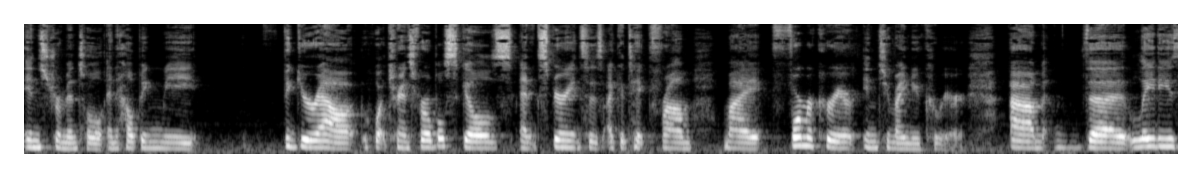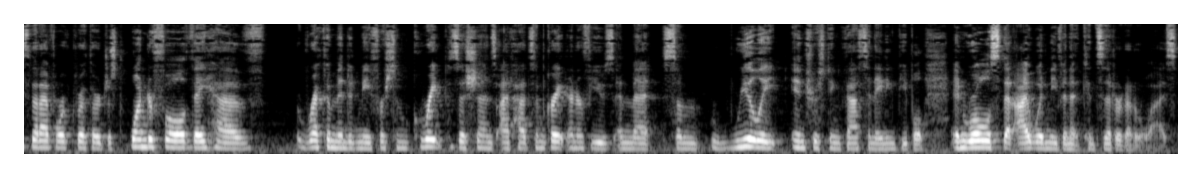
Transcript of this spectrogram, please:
instrumental in helping me figure out what transferable skills and experiences I could take from my former career into my new career. Um, the ladies that I've worked with are just wonderful. They have recommended me for some great positions. I've had some great interviews and met some really interesting, fascinating people in roles that I wouldn't even have considered otherwise.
